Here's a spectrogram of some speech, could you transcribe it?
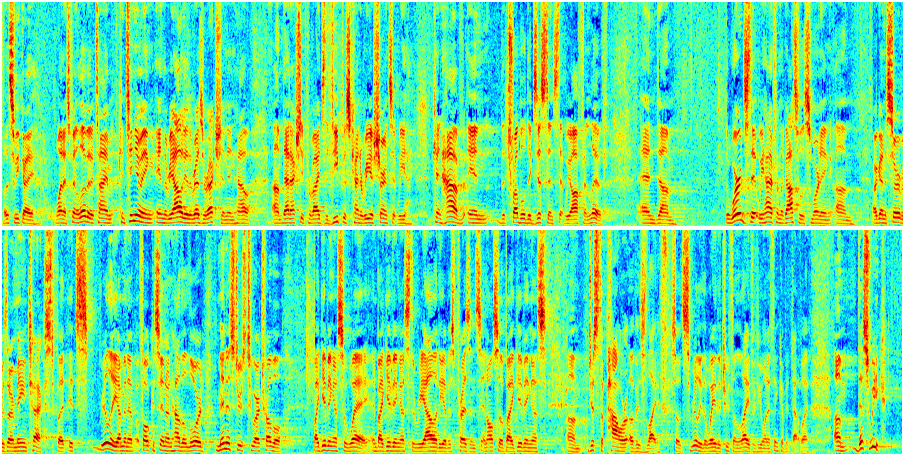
well, this week I want to spend a little bit of time continuing in the reality of the resurrection and how um, that actually provides the deepest kind of reassurance that we can have in the troubled existence that we often live. And um, the words that we had from the gospel this morning. Um, are going to serve as our main text, but it's really, I'm going to focus in on how the Lord ministers to our trouble by giving us a way and by giving us the reality of His presence and also by giving us um, just the power of His life. So it's really the way, the truth, and the life, if you want to think of it that way. Um, this week,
